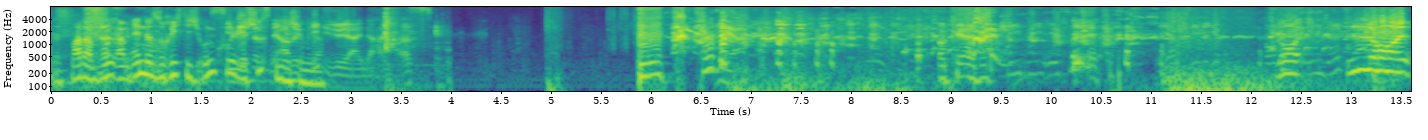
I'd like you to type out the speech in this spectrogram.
das war dann wohl am Ende so richtig uncool. Wer ist das schießt denn hier schon wieder? die du da in der Hand hast? Okay, also Stevie ist. Ich hab Stevie ge... LOL. LOL.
